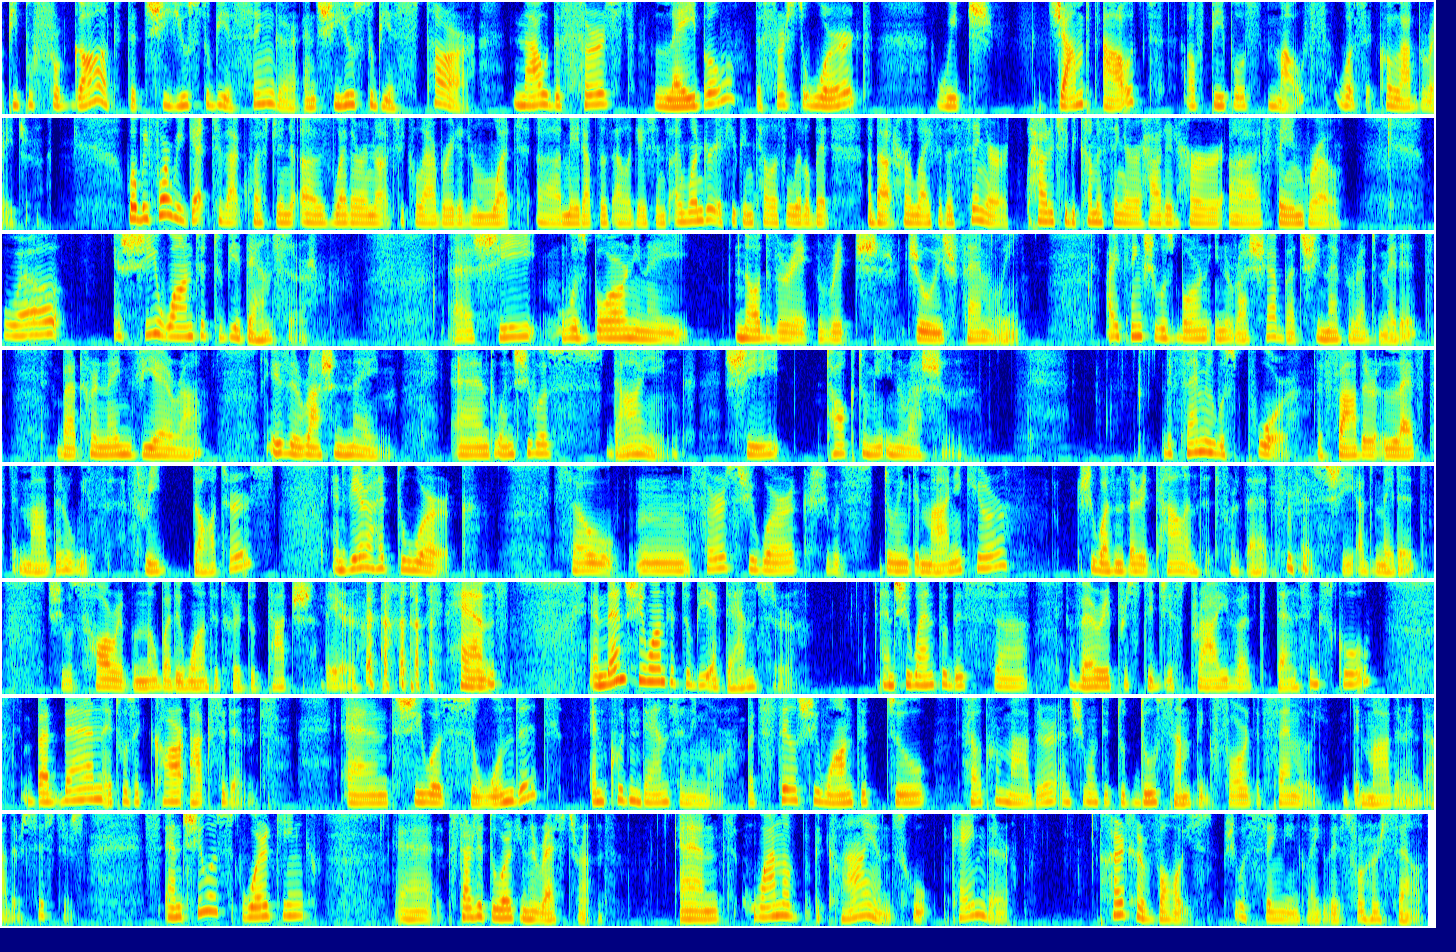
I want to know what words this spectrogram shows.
people forgot that she used to be a singer and she used to be a star. Now, the first label, the first word which jumped out of people's mouth was a collaborator. Well, before we get to that question of whether or not she collaborated and what uh, made up those allegations, I wonder if you can tell us a little bit about her life as a singer. How did she become a singer? How did her uh, fame grow? Well, she wanted to be a dancer. Uh, she was born in a not very rich Jewish family. I think she was born in Russia, but she never admitted. But her name Viera is a Russian name. And when she was dying, she talked to me in Russian. The family was poor. The father left the mother with three daughters, and Vera had to work. So, um, first she worked, she was doing the manicure. She wasn't very talented for that, as she admitted. She was horrible. Nobody wanted her to touch their hands. And then she wanted to be a dancer. And she went to this uh, very prestigious private dancing school. But then it was a car accident. And she was wounded and couldn't dance anymore. But still, she wanted to help her mother and she wanted to do something for the family the mother and the other sisters. And she was working, uh, started to work in a restaurant. And one of the clients who came there heard her voice. She was singing like this for herself.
